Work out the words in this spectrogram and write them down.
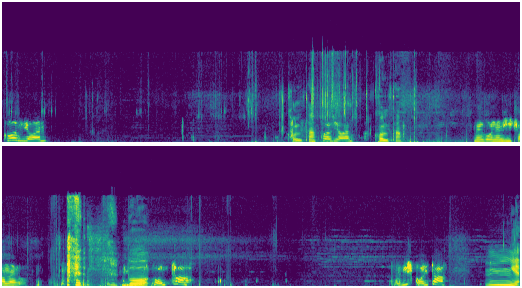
Kogo wziąłem? Kolta. Kogo wziąłem? Kolta. Mojego narzeczonego. Bo... Kolta. Lubisz kolta? Nie.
